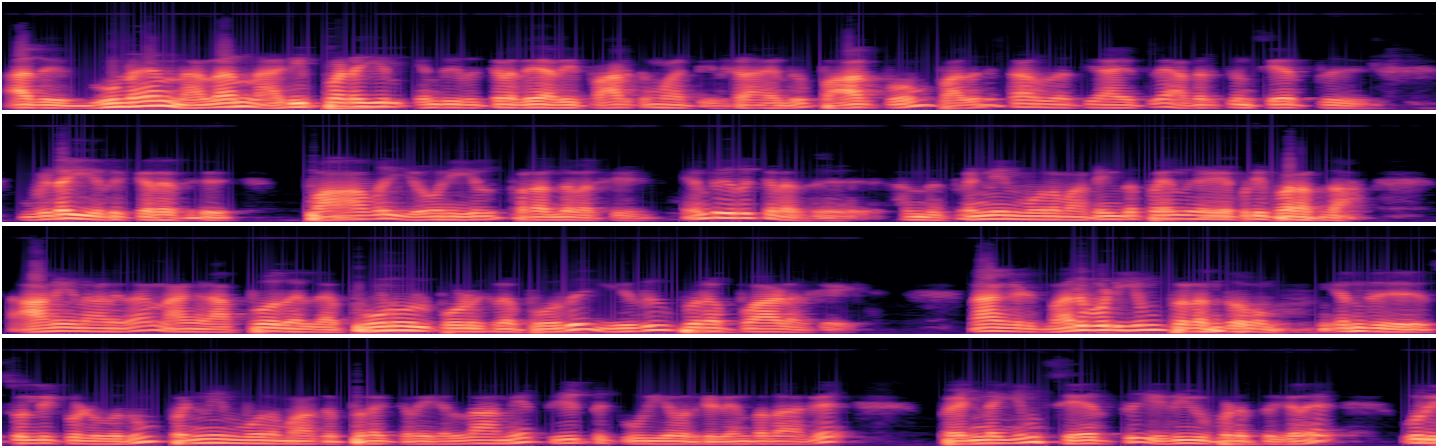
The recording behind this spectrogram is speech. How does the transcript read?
அது குண நலன் அடிப்படையில் என்று இருக்கிறதே அதை பார்க்க மாட்டீர்களா? என்று பார்ப்போம். பதினெட்டாவது அத்தியாயத்திலே அதற்கும் சேர்த்து விடை இருக்கிறது. பாவ யோனியில் பிறந்தவர்கள் என்று இருக்கிறது. அந்த பெண்ணின் மூலமாக இந்த பயல்கள் எப்படி பிறந்தான் ஆகையினாலே தான் நாங்கள் அப்போதல்ல பூணூல் போடுகிற போது இரு பிறப்பாளர்கள்? நாங்கள் மறுபடியும் பிறந்தோம் என்று சொல்லிக்கொள்வதும் பெண்ணின் மூலமாக பிறக்கிற எல்லாமே தீட்டுக்குரியவர்கள் என்பதாக பெண்ணையும் சேர்த்து இழிவுபடுத்துகிற ஒரு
